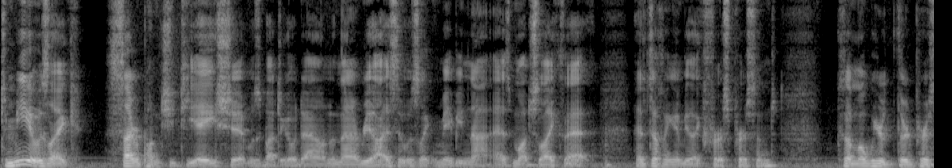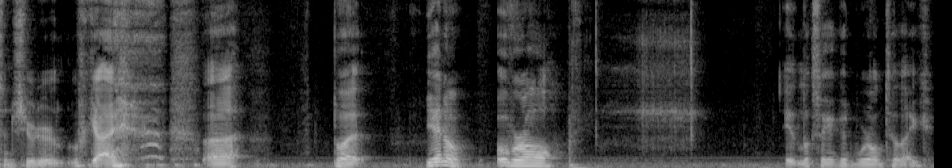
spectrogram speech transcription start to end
to me, it was like Cyberpunk GTA shit was about to go down, and then I realized it was like maybe not as much like that. And it's definitely gonna be like first person, because I'm a weird third person shooter guy. uh, but yeah, no. Overall, it looks like a good world to like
